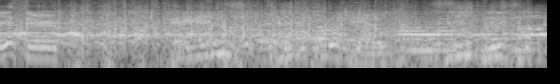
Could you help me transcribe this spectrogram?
Yes, sir. And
